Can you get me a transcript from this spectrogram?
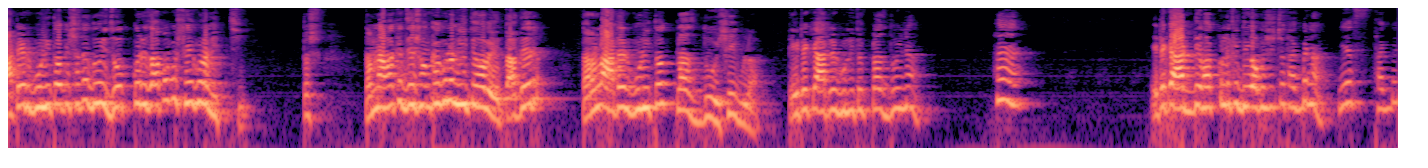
আটের গুণিতকের সাথে দুই যোগ করে যা পাবো সেইগুলো নিচ্ছি। তো তার মানে আমাকে যে সংখ্যাগুলো নিতে হবে, তাদের তার হলো আটের গুণিতক প্লাস দুই, সেইগুলা। তো এটা কি আটের গুণিতক প্লাস দুই না? হ্যাঁ। এটাকে আট দিয়ে ভাগ করলে কি দুই অবশিষ্ট থাকবে না? ইয়েস থাকবে।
